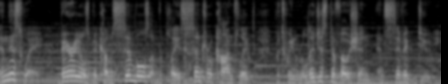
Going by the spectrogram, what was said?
In this way, burials become symbols of the play's central conflict between religious devotion and civic duty.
